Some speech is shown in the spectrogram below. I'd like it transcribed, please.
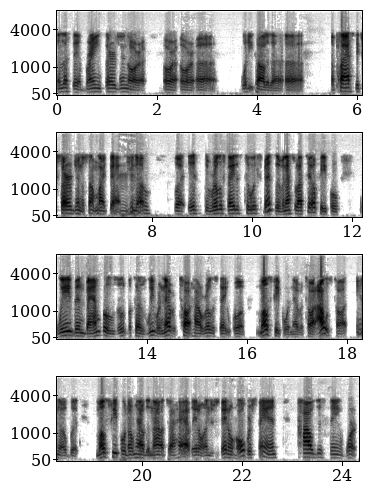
unless they're a brain surgeon or or or uh, what do you call it a a, plastic surgeon or something like that. You Mhm. know, but it's the real estate is too expensive, and that's what I tell people. We've been bamboozled because we were never taught how real estate. Well, most people were never taught. I was taught, you know, but most people don't have the knowledge I have. They don't understand. They don't understand how this thing works.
